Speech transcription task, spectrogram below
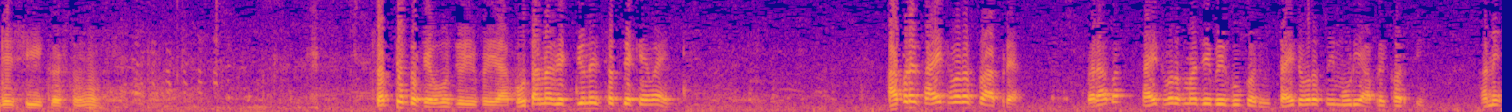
જય શ્રી કૃષ્ણ. સત્ય તો કહેવું જોઈએ ભાઈ, આ પોતાના વ્યક્તિઓને જ સત્ય કહેવાય. આપણે સાઠ વર્ષ વાપર્યા. બરાબર? સાઠ વર્ષમાં જે ભેગું કર્યું સાઠ વર્ષની મૂડી આપણે ખર્ચી. અને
